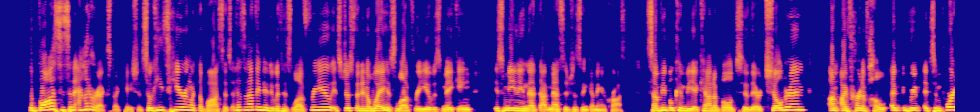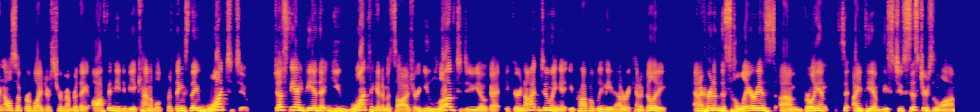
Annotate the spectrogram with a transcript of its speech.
the boss is an outer expectation. So he's hearing what the boss says. It has nothing to do with his love for you. It's just that in a way, his love for you is making is meaning that that message isn't getting across. Some people can be accountable to their children. Um, I've heard of it's important also for obligers to remember they often need to be accountable for things they want to do. Just the idea that you want to get a massage or you love to do yoga, if you're not doing it, you probably need outer accountability. And I heard of this hilarious, um, brilliant idea of these two sisters in law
